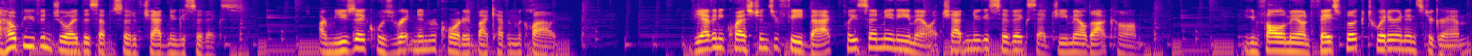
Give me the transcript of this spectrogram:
I hope you've enjoyed this episode of Chattanooga Civics. Our music was written and recorded by Kevin MacLeod. If you have any questions or feedback, please send me an email at chattanoogacivics at gmail.com. You can follow me on Facebook, Twitter, and Instagram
